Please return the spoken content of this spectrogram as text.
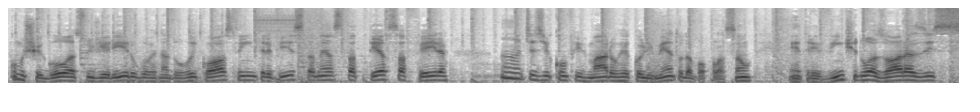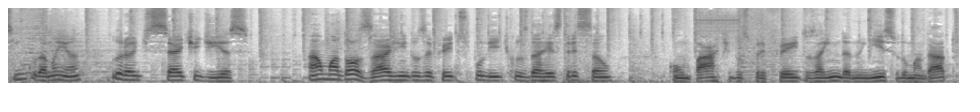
como chegou a sugerir o governador Rui Costa em entrevista nesta terça-feira, antes de confirmar o recolhimento da população entre 22 horas e 5 da manhã durante sete dias. Há uma dosagem dos efeitos políticos da restrição. Com parte dos prefeitos ainda no início do mandato,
